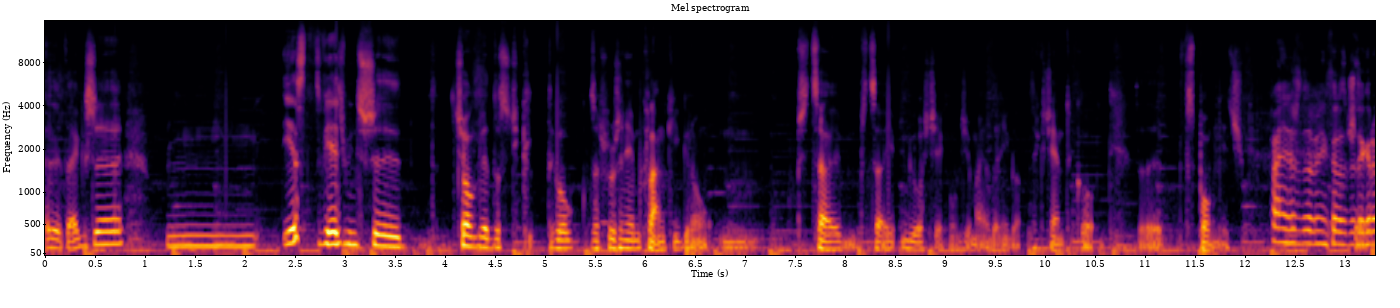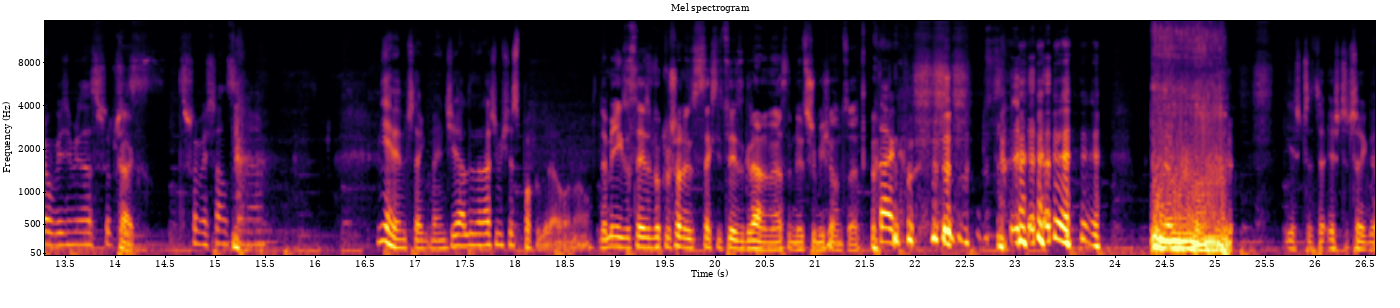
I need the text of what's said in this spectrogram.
Ale Także mm, jest Wiedźmin 3 ciągle dosyć kl- tego, za przeproszeniem, klanki grą. Mm, Przy całej, przy całej miłości, jaką ludzie mają do niego. Tak chciałem tylko e, wspomnieć. Panie, że Dominik teraz Że- będzie grał w Wiedźmina 3 Tak. przez 3 miesiące, nie? Nie wiem, czy tak będzie, ale na razie mi się spoko grało. No. Dominik zostaje wykluczony z sekcji, co jest grane na następne trzy miesiące. Tak. jeszcze, co- jeszcze czego?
